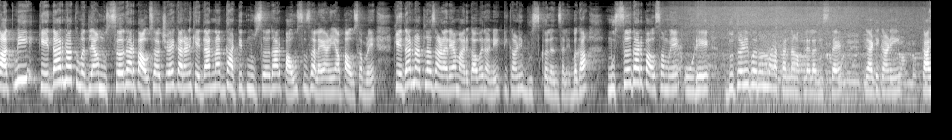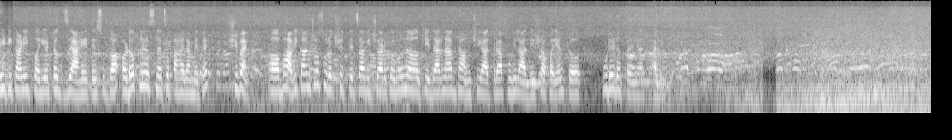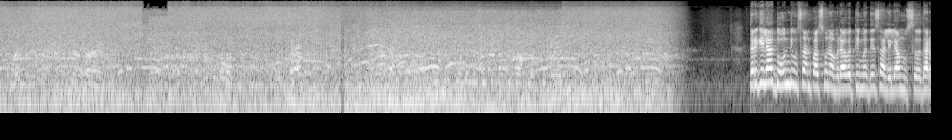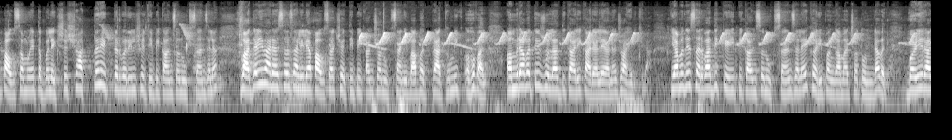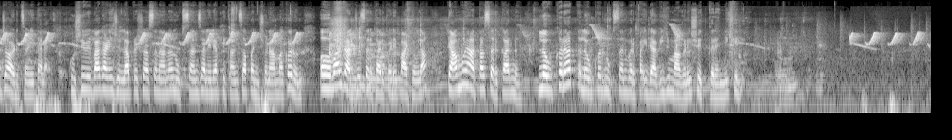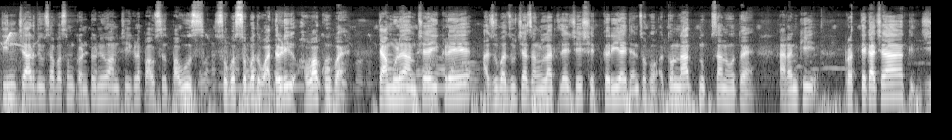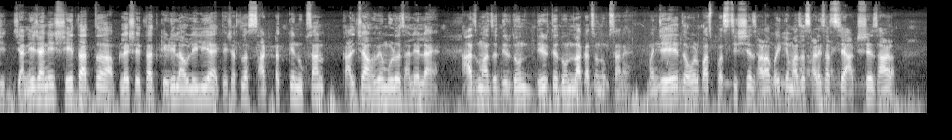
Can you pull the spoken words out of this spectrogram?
बातमी केदारनाथमधल्या मुसळधार पावसाची आहे कारण केदारनाथ घाटीत मुसळधार पाऊस झालाय आणि या पावसामुळे केदारनाथला जाणाऱ्या मार्गावर अनेक ठिकाणी भूस्खलन झालंय. बघा मुसळधार पावसामुळे ओढे दुतळी भरून वाहताना आपल्याला दिसत आहे या ठिकाणी काही ठिकाणी पर्यटक जे आहे ते सुद्धा अडकले असल्याचं पाहायला मिळतंय. शिवाय भाविकांच्या सुरक्षिततेचा विचार करून केदारनाथ धामची यात्रा पुढील आदेशापर्यंत पुढे ढकलण्यात आली तर गेल्या दोन दिवसांपासून अमरावतीमध्ये झालेल्या मुसळधार पावसामुळे तब्बल एकशे शहात्तर हेक्टरवरील शेती पिकांचं नुकसान झालं. वादळी वाऱ्यासह झालेल्या पावसात शेती पिकांच्या नुकसानीबाबत प्राथमिक अहवाल अमरावती जिल्हाधिकारी कार्यालयानं जाहीर केला. यामध्ये सर्वाधिक केळी पिकांचं नुकसान झालंय. खरीप हंगामाच्या तोंडावर बळीराजा अडचणीत आलाय. कृषी विभाग आणि जिल्हा प्रशासनानं नुकसान झालेल्या पिकांचा पंचनामा करून अहवाल राज्य सरकारकडे पाठवला. त्यामुळे आता सरकारनं लवकरात लवकर नुकसान भरपाई द्यावी ही मागणी शेतकऱ्यांनी केली. तीन चार दिवसापासून कंटिन्यू आमच्या इकडे पाऊस पाऊस सोबत सोबत वादळी हवा खूप आहे. त्यामुळे आमच्या इकडे आजूबाजूच्या जंगलातले जे शेतकरी आहे त्यांचं हो- अतोनात नुकसान होत आहे. कारण की प्रत्येकाच्या जी- ज्याने ज्याने शेतात आपल्या शेतात केळी लावलेली आहे त्याच्यातलं साठ टक्के नुकसान कालच्या हवेमुळं झालेलं आहे. आज माझं दीड दोन दीड ते दोन लाखाचं नुकसान आहे. म्हणजे जवळपास पस्तीसशे झाडापैकी माझं साडेसातशे आठशे झाड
